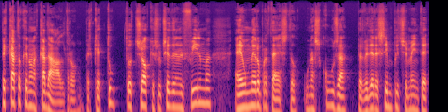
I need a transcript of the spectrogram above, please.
Peccato che non accada altro, perché tutto ciò che succede nel film è un mero pretesto, una scusa per vedere semplicemente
